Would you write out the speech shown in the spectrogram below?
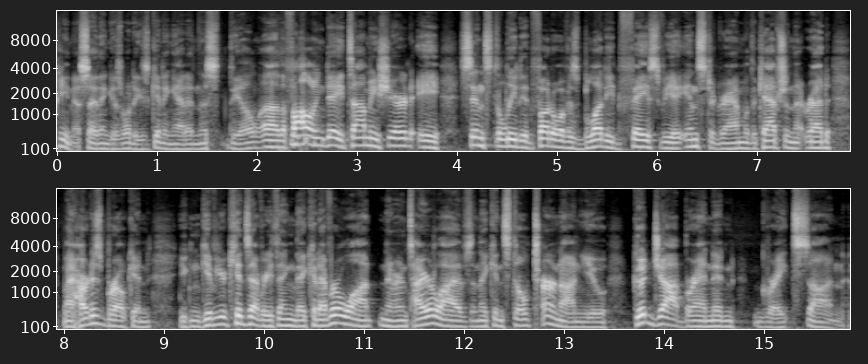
penis, I think is what he's getting at in this deal. Uh, the following day, Tommy shared a since deleted photo of his bloodied face via Instagram with a caption that read, My heart is broken. You can give your kids everything they could ever want in their entire lives, and they can still turn on you. Good job, Brandon. Great son.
